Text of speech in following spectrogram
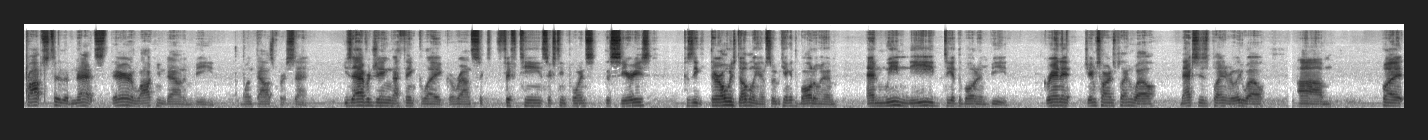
props to the Nets, they're locking down Embiid 1,000%. He's averaging, I think, like around six, 15, 16 points this series because they're always doubling him, so we can't get the ball to him. And we need to get the ball to Embiid. Granted, James Harden's playing well, Max is playing really well. Um, but,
